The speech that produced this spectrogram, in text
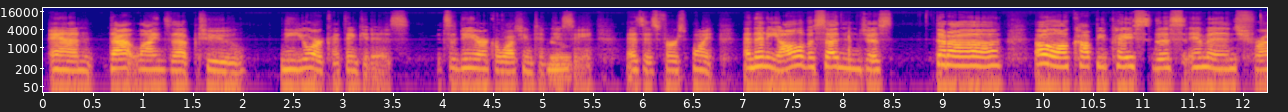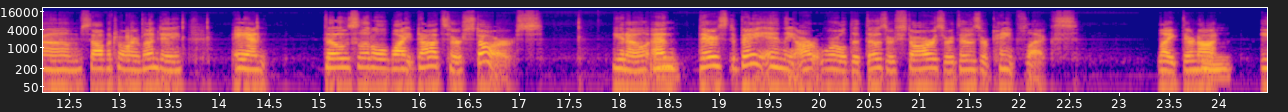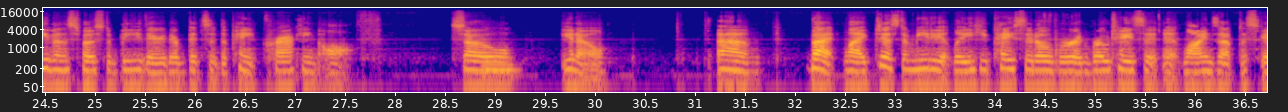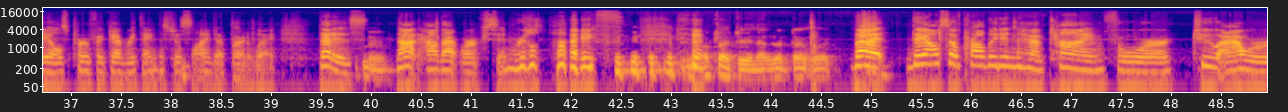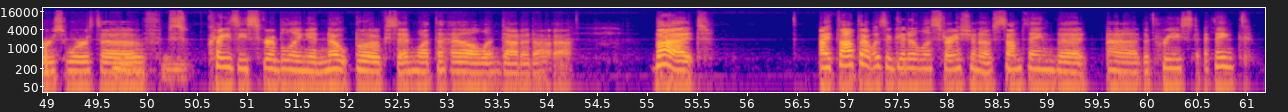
And that lines up to New York, I think it is. It's a New York or Washington, Yeah. D.C. as his first. And then he all of a sudden just, ta da! Oh, I'll copy paste this image from Salvatore Mundi, And those little white dots are stars you know and there's debate in the art world that those are stars or those are paint flecks. Like they're not Mm. even supposed to be there. They're bits of the paint cracking off. So you know um but like just immediately he pastes it over and rotates it and it lines up. The scales perfect. Everything is just lined up right away that is No. not how that works in real life No, I've tried doing that. It don't work. but they also probably didn't have time for two hours worth of Mm, crazy scribbling in notebooks and what the hell and da da da da. But I thought that was a good illustration of something that uh, the priest, I think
